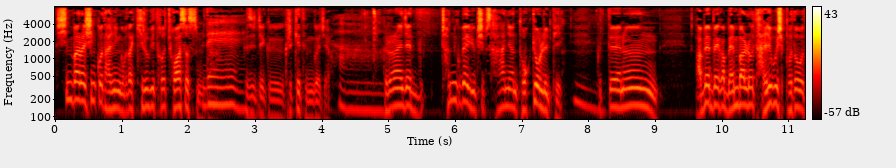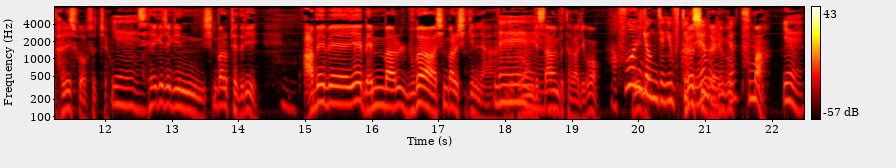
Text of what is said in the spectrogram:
신발을 신고 달린 것보다 기록이 더 좋았었습니다. 네. 그래서 이제 그 그렇게 된 거죠. 아. 그러나 이제 1964년 도쿄 올림픽 음. 그때는 아베베가 맨발로 달리고 싶어도 달릴 수가 없었죠. 예. 세계적인 신발업체들이 음. 아베베의 맨발을 누가 신발을 신기느냐 네. 그런 게 싸움이 붙어가지고 아, 후원 이제- 경쟁이 붙었네요. 그렇습니다. 그러니까. 결국 푸마 예.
